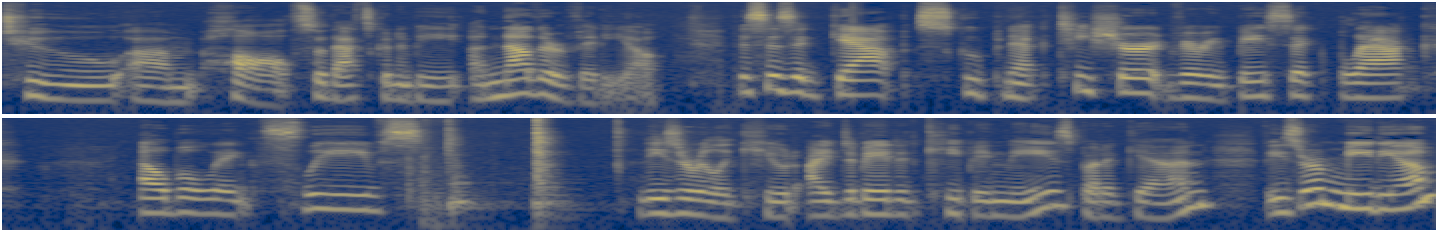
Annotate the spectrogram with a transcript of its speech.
to um, haul. So that's going to be another video. This is a Gap scoop neck t-shirt, very basic black elbow length sleeves. These are really cute. I debated keeping these, but again, these are medium.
